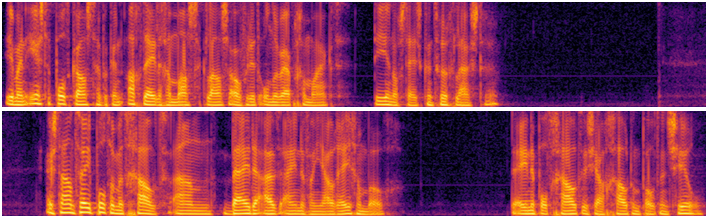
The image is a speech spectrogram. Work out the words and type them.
In mijn eerste podcast heb ik een achtdelige masterclass over dit onderwerp gemaakt, die je nog steeds kunt terugluisteren. Er staan twee potten met goud aan beide uiteinden van jouw regenboog. De ene pot goud is jouw gouden potentieel,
